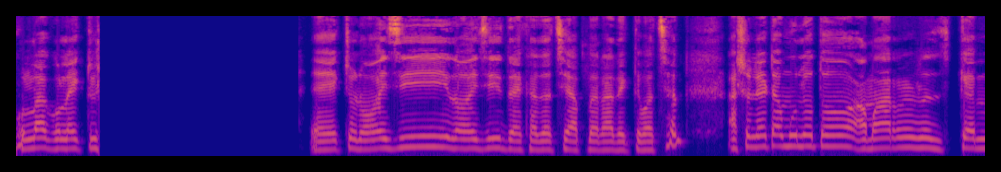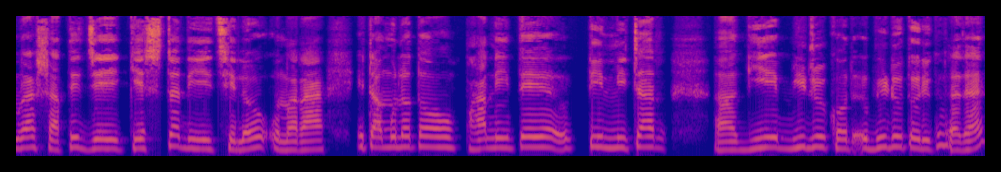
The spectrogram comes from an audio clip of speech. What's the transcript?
গোলা গোলা, একটু একটু নয়েজি নয়েজি দেখা যাচ্ছে আপনারা দেখতে পাচ্ছেন। আসলে এটা মূলত আমার ক্যামেরার সাথে যে কেসটা দিয়েছিল, ওনারা এটা মূলত পানিতে তিন মিটার গিয়ে ভিডিও ভিডিও তৈরি করা যায়।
